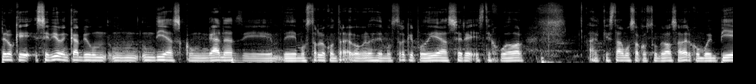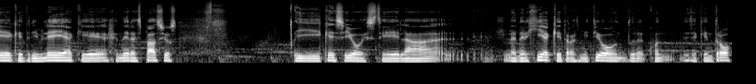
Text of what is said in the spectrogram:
pero que se vio en cambio un, un, Díaz con ganas de, de, demostrar lo contrario, con ganas de demostrar que podía ser este jugador al que estábamos acostumbrados a ver, con buen pie, que driblea, que genera espacios y qué sé yo, este, la, la energía que transmitió desde que entró,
